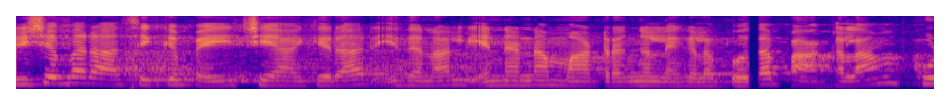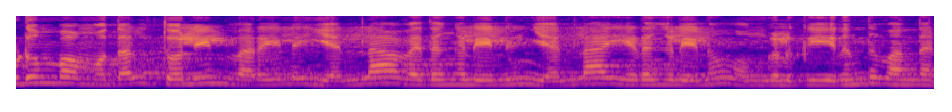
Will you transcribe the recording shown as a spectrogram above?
ரிஷபராசிக்கு பயிற்சி ஆகிறார். இதனால் என்னென்ன மாற்றங்கள் நிகழப்போதை பார்க்கலாம். குடும்பம் முதல் தொழில் வரையில் எல்லா விதங்களிலும் எல்லா இடங்களிலும் உங்களுக்கு இருந்து வந்த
